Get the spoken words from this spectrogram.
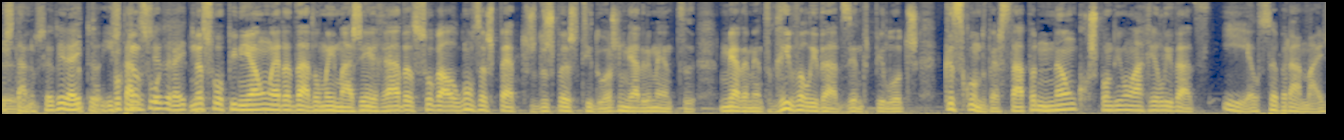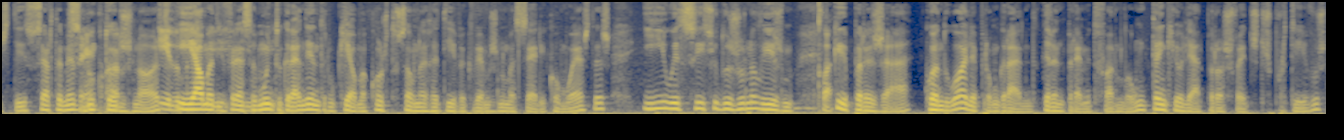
está no seu direito. Porque, está no sua, seu direito. Na sua opinião, era dada uma imagem errada sobre alguns aspectos dos bastidores, nomeadamente, nomeadamente rivalidades entre pilotos, que, segundo Verstappen, não correspondiam à realidade. E ele saberá mais disso, certamente, Sim, do que claro. todos nós. E, e há uma diferença e, muito grande entre o que é uma construção narrativa que vemos numa série como estas e o exercício do jornalismo, claro. que, para já, quando olha para um grande, grande prémio de Fórmula 1, tem que olhar para os feitos desportivos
